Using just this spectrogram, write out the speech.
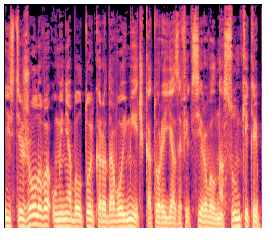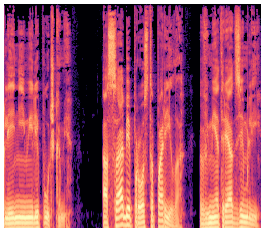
Из тяжелого у меня был только родовой меч, который я зафиксировал на сумке креплениями и липучками. Асаби просто парила, в метре от земли.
